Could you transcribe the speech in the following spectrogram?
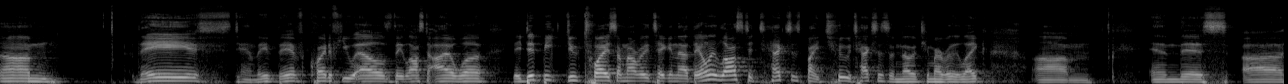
Um, they damn they they have quite a few L's. They lost to Iowa. They did beat Duke twice. I'm not really taking that. They only lost to Texas by two. Texas another team I really like. Um, and this, uh,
